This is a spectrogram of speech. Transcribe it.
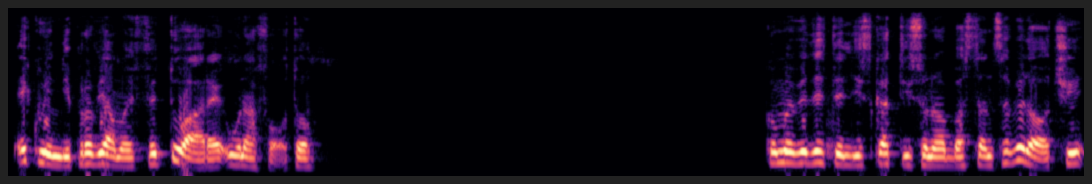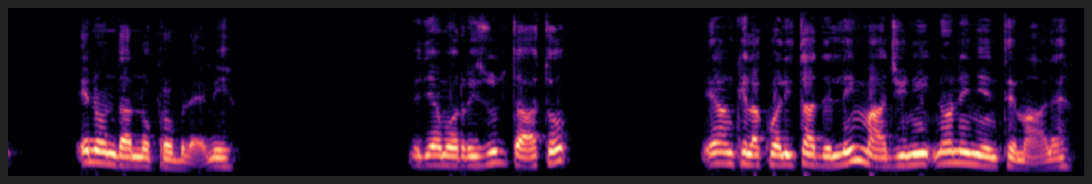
e quindi proviamo a effettuare una foto. Come vedete gli scatti sono abbastanza veloci e non danno problemi. Vediamo il risultato e anche la qualità delle immagini non è niente male.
